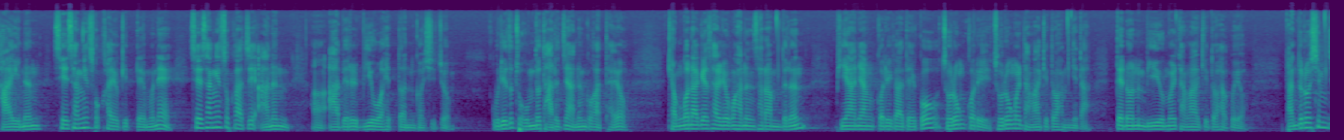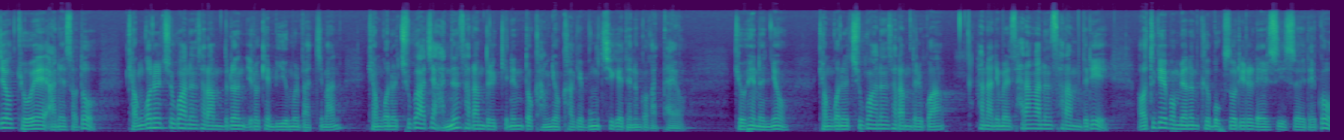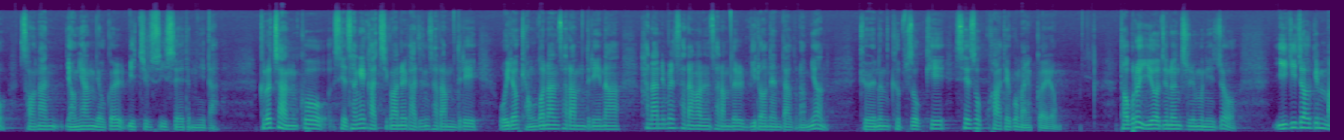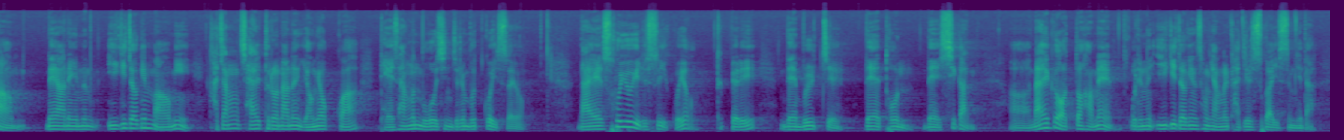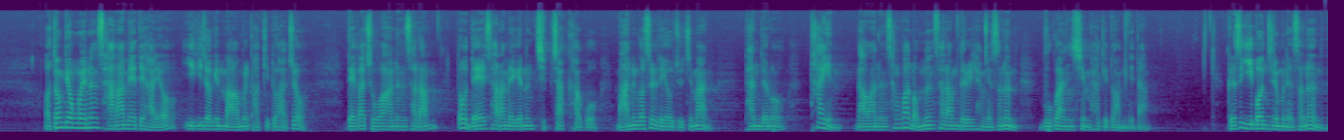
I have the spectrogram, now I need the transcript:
가인은 세상에 속하였기 때문에 세상에 속하지 않은 어, 아벨을 미워했던 것이죠. 우리도 조금 더 다르지 않은 것 같아요. 경건하게 살려고 하는 사람들은 비아냥거리가 되고 조롱거리, 조롱을 당하기도 합니다. 때로는 미움을 당하기도 하고요. 반대로 심지어 교회 안에서도 경건을 추구하는 사람들은 이렇게 미움을 받지만 경건을 추구하지 않는 사람들끼리는 또 강력하게 뭉치게 되는 것 같아요. 교회는요, 경건을 추구하는 사람들과 하나님을 사랑하는 사람들이 어떻게 보면은 그 목소리를 낼 수 있어야 되고 선한 영향력을 미칠 수 있어야 됩니다. 그렇지 않고 세상의 가치관을 가진 사람들이 오히려 경건한 사람들이나 하나님을 사랑하는 사람들을 밀어낸다 그러면 교회는 급속히 세속화되고 말 거예요. 더불어 이어지는 질문이죠. 이기적인 마음, 내 안에 있는 이기적인 마음이 가장 잘 드러나는 영역과 대상은 무엇인지를 묻고 있어요. 나의 소유일 수 있고요. 특별히 내 물질, 내 돈, 내 시간, 어, 나의 그 어떠함에 우리는 이기적인 성향을 가질 수가 있습니다. 어떤 경우에는 사람에 대하여 이기적인 마음을 갖기도 하죠. 내가 좋아하는 사람, 또 내 사람에게는 집착하고 많은 것을 내어주지만 반대로 타인, 나와는 상관없는 사람들을 향해서는 무관심하기도 합니다. 그래서 이번 질문에서는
